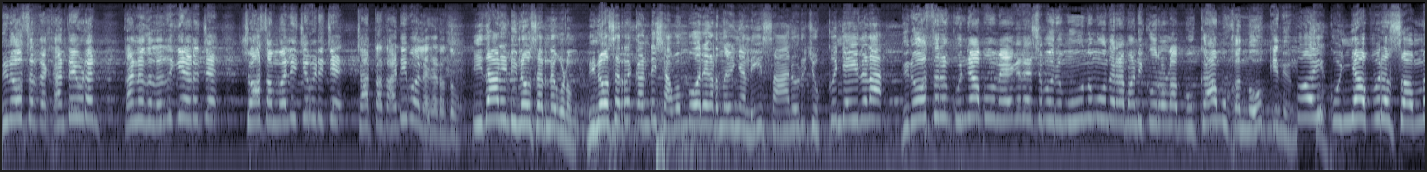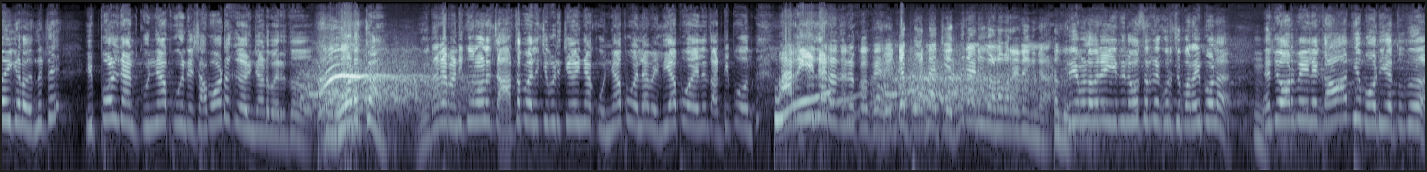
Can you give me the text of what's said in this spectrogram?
ദിനോസറിന്റെ കണ്ടയുടൻ കണ്ണുകൾ ഇറുകിയടച്ച് ശ്വാസം വലിച്ചു പിടിച്ച് ചത്ത തടി പോലെ കിടന്നു. ഇതാണ് ഡിനോസറിന്റെ ഗുണം. ഡിനോസറിനെ കണ്ട് ശവം പോലെ കിടന്നു കഴിഞ്ഞാൽ ഈ സാധനം ഒരു ചുക്കും ചെയ്യില്ലടാ ദിനോസറും കുഞ്ഞാപ്പുവും ഏകദേശം ഒരു മൂന്ന് മൂന്നര മണിക്കൂറോളം മുഖാമുഖം നോക്കി നിന്നു. ഈ കുഞ്ഞാപ്പൂരെ സമ്മതിക്കണം. എന്നിട്ട്? ഇപ്പോൾ ഞാൻ കുഞ്ഞാപ്പുവിന്റെ ശവോടൊക്കെ കഴിഞ്ഞാണ് വരുന്നത്. മൂന്നര മൂന്നര മണിക്കൂറോളം ചാത്ത വലിച്ചു പിടിച്ചു കഴിഞ്ഞാൽ കുഞ്ഞാ പോയല്ല വലിയ പോയാലും തട്ടിപ്പോകുന്നു. അറിയില്ലടാ നിനക്കൊക്കെ. എന്റെ പൊന്നാച്ചി എന്തിനാണ് ഈ നുണ പറയണേ ഇങ്ങനെ? പ്രിയമുള്ളവരെ ഈ ദിനോസറിനെ കുറിച്ച് പറയുമ്പോൾ എന്റെ ഓർമ്മയിലേക്ക് ആദ്യം ഓടിയെത്തുന്നത്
